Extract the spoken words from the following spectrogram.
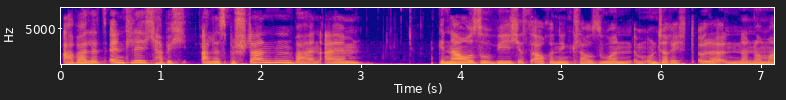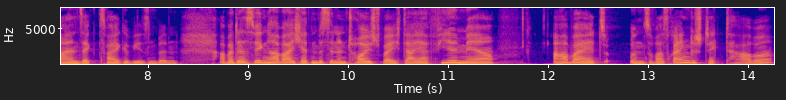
Aber letztendlich habe ich alles bestanden, war in allem genauso, wie ich es auch in den Klausuren im Unterricht oder in der normalen Sekt 2 gewesen bin. Aber deswegen war ich halt ein bisschen enttäuscht, weil ich da ja viel mehr Arbeit und sowas reingesteckt habe.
